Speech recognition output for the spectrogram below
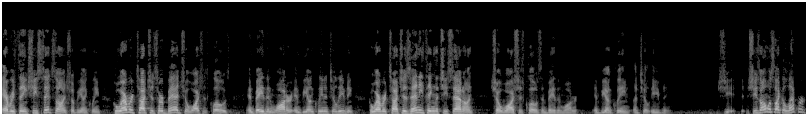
Everything she sits on shall be unclean. Whoever touches her bed shall wash his clothes and bathe in water and be unclean until evening. Whoever touches anything that she sat on shall wash his clothes and bathe in water and be unclean until evening. She, she's almost like a leper.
